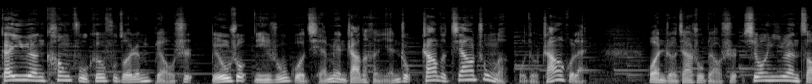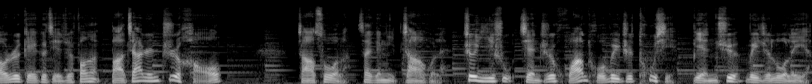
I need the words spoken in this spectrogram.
该医院康复科负责人表示，比如说你如果前面扎得很严重，扎得加重了，我就扎回来。患者家属表示，希望医院早日给个解决方案，把家人治好。扎错了再给你扎回来，这医术简直华佗为之吐血，扁鹊为之落泪呀！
